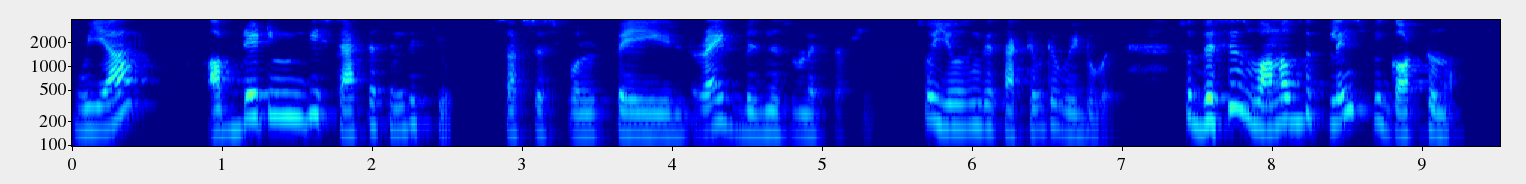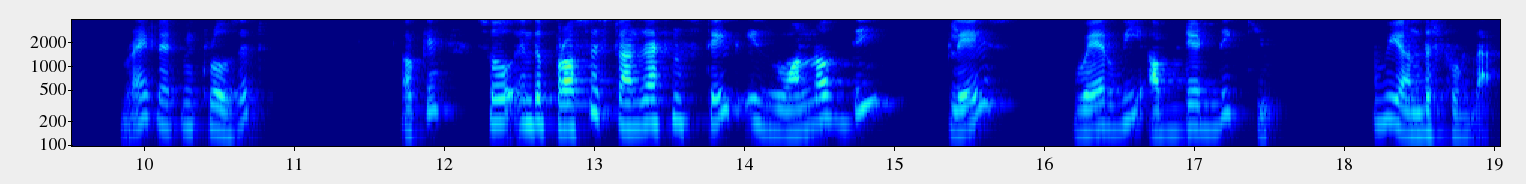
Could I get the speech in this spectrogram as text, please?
we are updating the status in the queue. Successful failed right? Business rule exception. So using this activity we do it. So this is one of the place we got to know right? Let me close it. Okay? So in the process transaction state is one of the place where we update the queue. We understood that.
